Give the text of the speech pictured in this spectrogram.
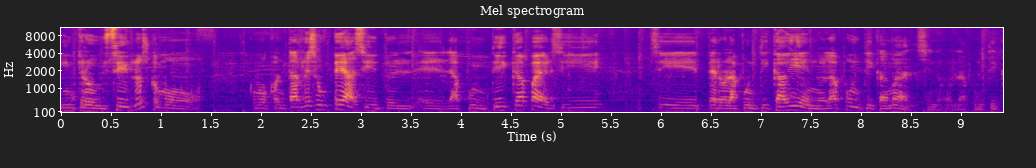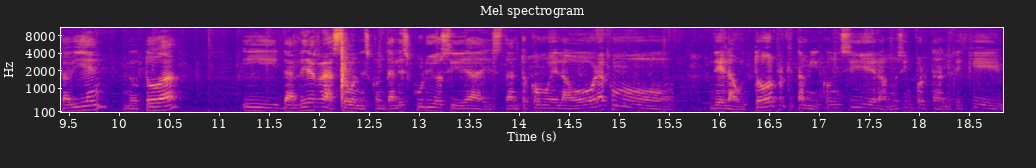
introducirlos, como, como contarles un pedacito, la puntica para ver si, si, pero la puntica bien, no la puntica mal, sino la puntica bien, no toda, y darles razones, contarles curiosidades, tanto como de la obra como del autor, porque también consideramos importante que,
